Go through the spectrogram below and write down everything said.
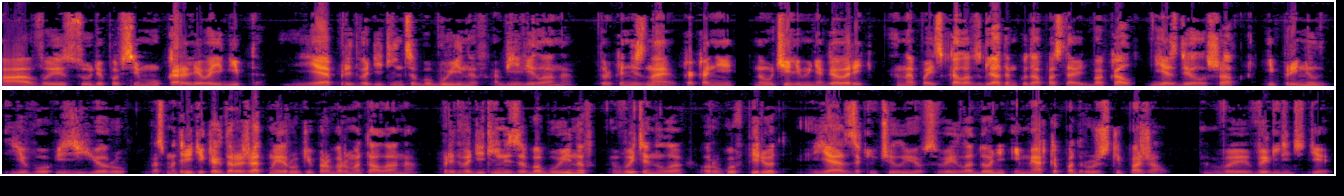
«А вы, судя по всему, королева Египта». «Я предводительница бабуинов», — объявила она. «Только не знаю, как они научили меня говорить». Она поискала взглядом, куда поставить бокал, я сделал шаг и принял его из ее рук. «Посмотрите, как дрожат мои руки», – пробормотала она. Предводительница бабуинов вытянула руку вперед, я заключил ее в свои ладони и мягко подружески пожал. «Вы выглядите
